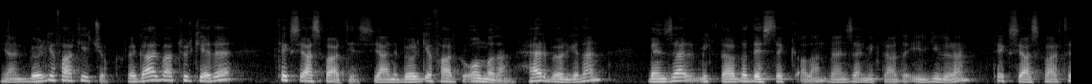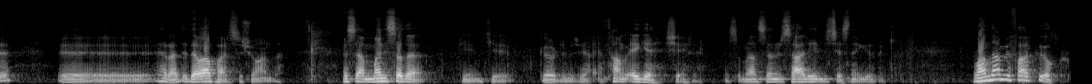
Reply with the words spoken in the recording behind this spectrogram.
Yani bölge farkı hiç yok. Ve galiba Türkiye'de tek siyasi partiyiz. Yani bölge farkı olmadan her bölgeden benzer miktarda destek alan, benzer miktarda ilgi gören tek siyasi parti e, herhalde Deva Partisi şu anda. Mesela Manisa'da diyelim ki gördüğümüz yani tam Ege şehri. Mesela Manisa'nın Salih ilçesine girdik. Van'dan bir farkı yok.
